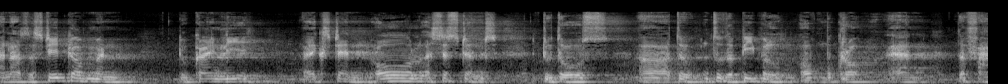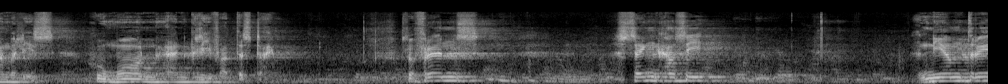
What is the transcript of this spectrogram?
And as the state government, to kindly extend all assistance to those, uh, to, to the people of Mukro and the families who mourn and grieve at this time. So, friends, Seng Khasi, Niamtre,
